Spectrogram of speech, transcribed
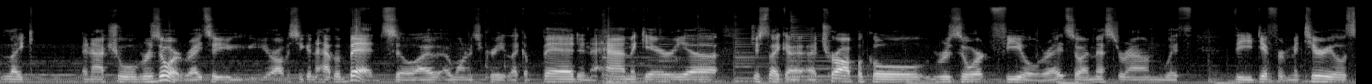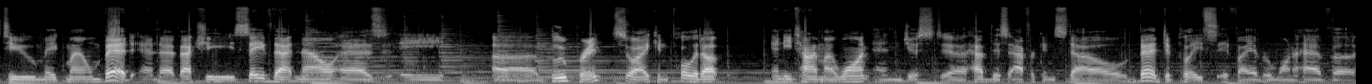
like an actual resort, right? So you, are obviously going to have a bed. So I, I, wanted to create like a bed and a hammock area, just like a, a, tropical resort feel, right? So I messed around with the different materials to make my own bed. And I've actually saved that now as a uh, blueprint so I can pull it up anytime I want and just uh, have this African style bed to place if I ever want to have uh,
